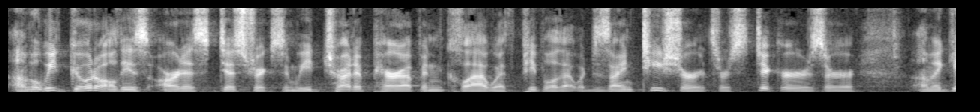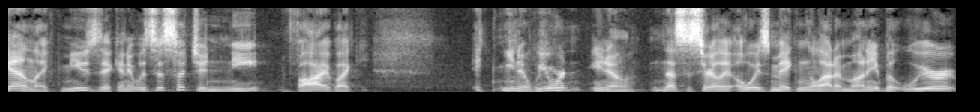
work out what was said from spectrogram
Um, but we'd go to all these artist districts and we'd try to pair up and collab with people that would design T-shirts or stickers or, um, again, like music. And it was just such a neat vibe. Like it, you know, we weren't, you know, necessarily always making a lot of money, but we were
